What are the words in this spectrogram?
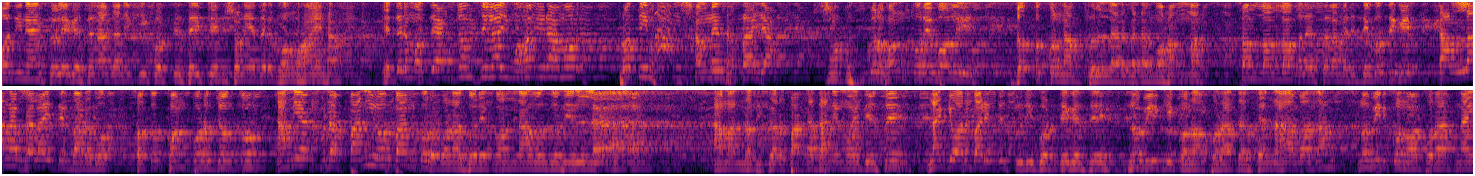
মদিনায় চলে গেছে, না জানি কি করতেছে, এই টেনশনে এদের ঘুম হয় না। এদের মধ্যে একজন ছিল, এই মহাবীর আমর প্রতিমা সামনে গ্রহণ করে বলে, যতক্ষণ থেকে কাল্লা না ফেলাইতে পারব, ততক্ষণ পর্যন্ত আমি এক ফোঁটা পানিও পান করব না। জোরে কন্যা আমার নবীকে ওর পাকা ধানে মই দিয়েছে, নাকি ওর বাড়িতে চুরি করতে গেছে? নবীর কি কোনো অপরাধ আছে? না, বাজান, নবীর কোনো অপরাধ নাই।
